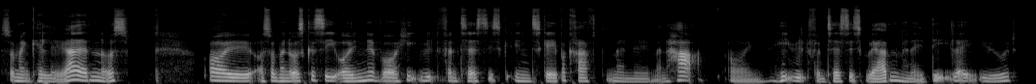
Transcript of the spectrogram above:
så man kan lære af den også. Og, øh, og så man også kan se i øjnene, hvor helt vildt fantastisk en skaberkraft man, øh, man har, og en helt vildt fantastisk verden, man er i del af i øvrigt.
